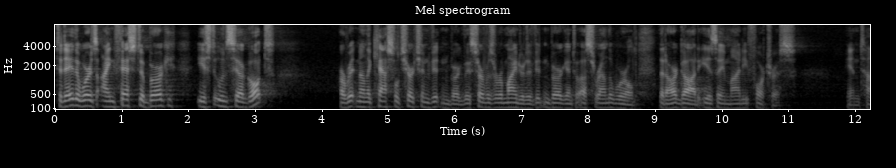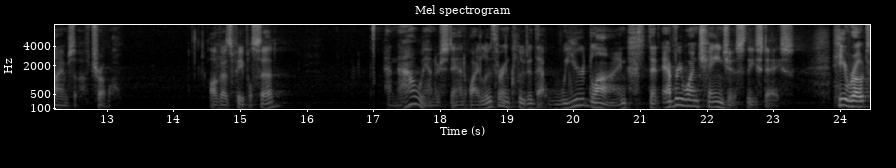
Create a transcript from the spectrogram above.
Today, the words Ein feste Burg ist unser Gott are written on the castle church in Wittenberg. They serve as a reminder to Wittenberg and to us around the world that our God is a mighty fortress in times of trouble. All God's people said. And now we understand why Luther included that weird line that everyone changes these days. He wrote,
